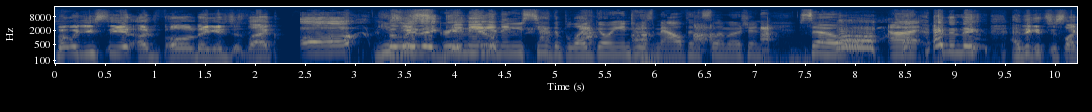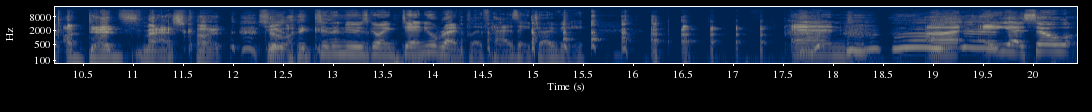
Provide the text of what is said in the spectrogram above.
But when you see it unfolding, it's just like, oh, he's the way just screaming and then you see the blood going into his mouth in slow motion. So uh and then they, I think it's just like a dead smash cut to, to, like, to the news going Daniel Radcliffe has HIV and Oh, uh, yeah, so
